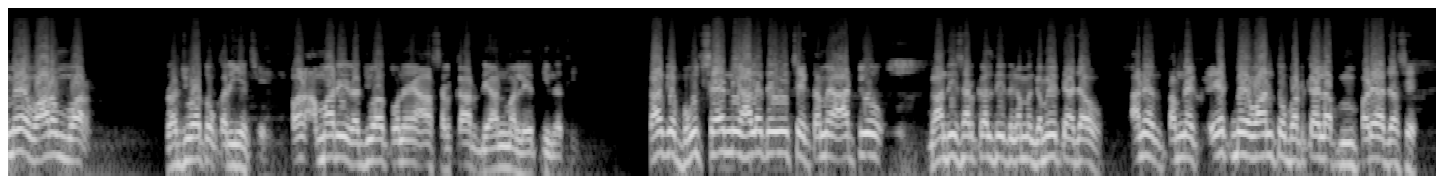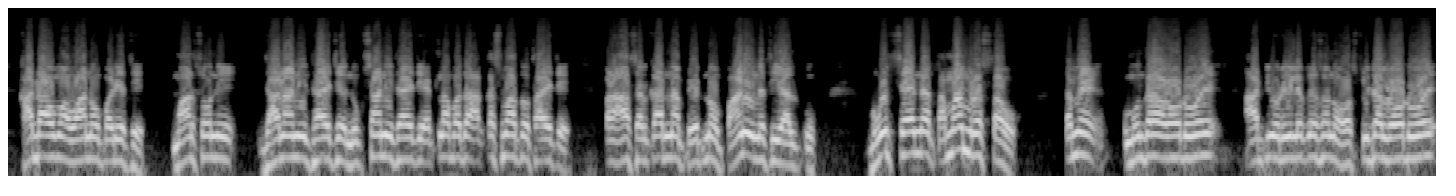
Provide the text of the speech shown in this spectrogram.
અમે વારંવાર રજૂઆતો કરીએ છીએ, પણ અમારી રજૂઆતોને આ સરકાર ધ્યાનમાં લેતી નથી. કારણ કે ભુજ શહેરની હાલત એવી છે કે તમે આરટીઓ ગાંધી સર્કલથી તમે ગમે ત્યાં જાઓ, અને તમને એક બે વાન તો ભટકાયેલા પડ્યા જશે ખાડાઓમાં વાહનો પડે છે, માણસોની જાનહાની થાય છે, નુકસાની થાય છે, એટલા બધા અકસ્માતો થાય છે, પણ આ સરકારના પેટનો પાણી નથી હાલતું. ભુજ શહેરના તમામ રસ્તાઓ, તમે મુંદ્રા રોડ હોય, આરટીઓ રિલોકેશન હોસ્પિટલ રોડ હોય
